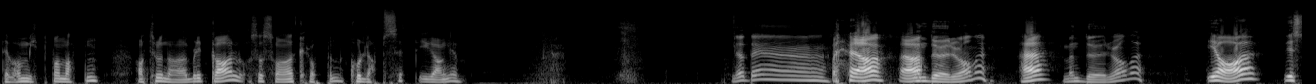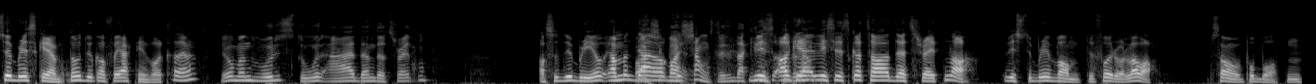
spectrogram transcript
Det var midt på natten. Han trodde han hadde blitt gal, og så så han at kroppen kollapset i gangen. Ja, det ja, ja. Men dør jo av det? Hæ? Men dør jo av det? Ja, hvis du blir skremt nok, du kan få hjerteinfarkt av det. Jo, men hvor stor er den dødsraten? Altså, du blir jo Ja, men det er jo hva er sjansen? liksom? Det er ikke hvis, 90 ok, hvis vi skal ta dødsraten, da. Hvis du blir vant til forholda, da. Samme på båten.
